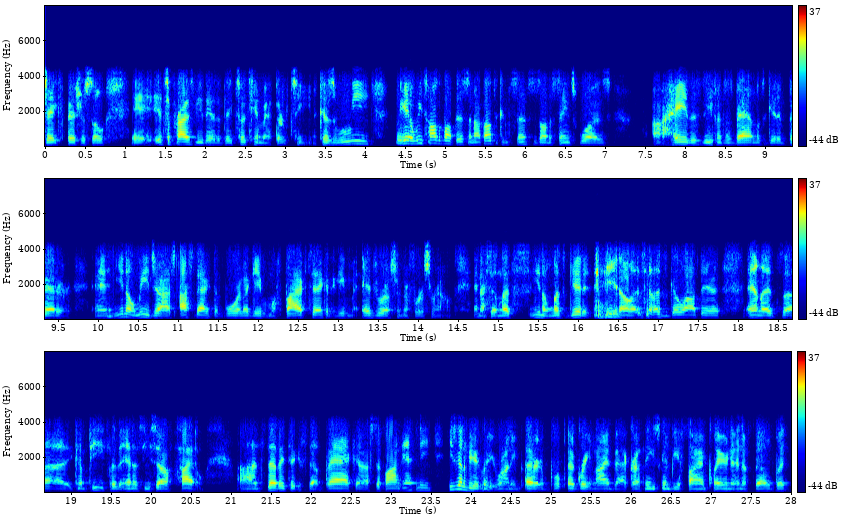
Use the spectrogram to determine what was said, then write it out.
Jake Fisher. So it, it surprised me there that they took him at 13 because we yeah we talked about this and I thought the consensus on the Saints was uh, hey, this defense is bad, let's get it better. And you know me, Josh, I stacked the board. I gave him a five tech and I gave him an edge rusher in the first round. And I said, let's you know, let's get it. you know, let's let's go out there and let's uh, compete for the NFC South title. Uh, instead, they took a step back. Uh, Stephone Anthony, he's going to be a great running, or a great linebacker. I think he's going to be a fine player in the NFL. But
